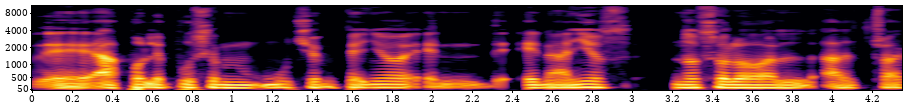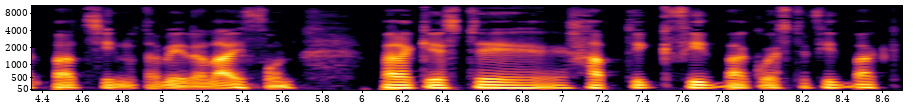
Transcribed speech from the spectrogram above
eh, Apple le puso mucho empeño en, en años, no solo al, al, trackpad, sino también al iPhone, para que este haptic feedback o este feedback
